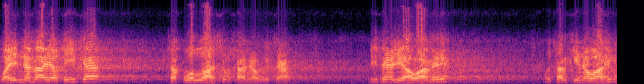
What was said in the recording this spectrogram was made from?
وإنما يقيك تقوى الله سبحانه وتعالى. بفعل أوامره وترك نواهيه.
